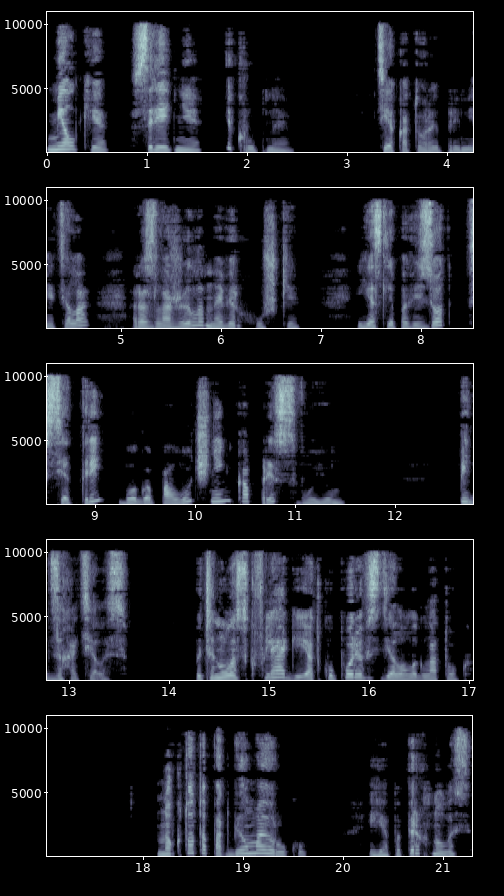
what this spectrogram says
Мелкие, средние и крупные. Те, которые приметила, разложила на верхушке. Если повезет, все три благополучненько присвою. Пить захотелось. Потянулась к фляге и, откупорив, сделала глоток. Но кто-то подбил мою руку, и я поперхнулась.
